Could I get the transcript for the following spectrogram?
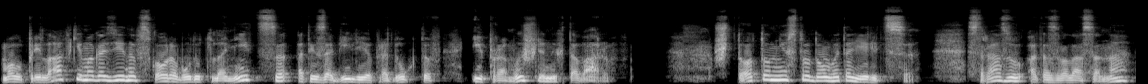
Мол, прилавки магазинов скоро будут ломиться от изобилия продуктов и промышленных товаров. Что-то мне с трудом в это верится. Сразу отозвалась она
